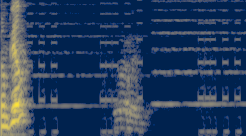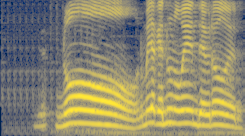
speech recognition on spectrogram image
¿Rompió? No, no me digas que no vende, brother.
